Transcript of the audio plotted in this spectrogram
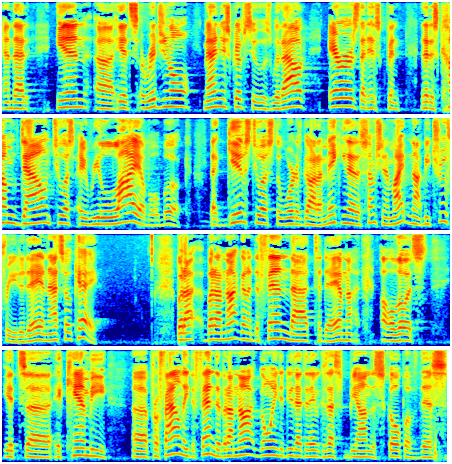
and that in uh, its original manuscripts it was without errors that has been that has come down to us a reliable book that gives to us the Word of God. I'm making that assumption. It might not be true for you today, and that's okay. But, I, but I'm not going to defend that today. I'm not, although it's, it's, uh, it can be uh, profoundly defended, but I'm not going to do that today because that's beyond the scope of this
